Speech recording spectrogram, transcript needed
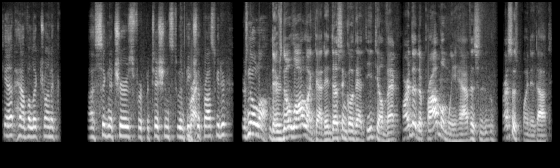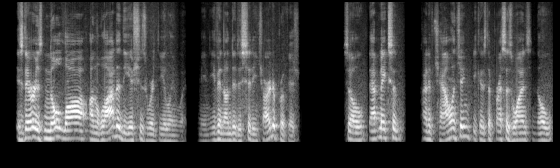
can't have electronic uh, signatures for petitions to impeach Right. the prosecutor? There's no law. There's no law like that. It doesn't go that detailed. In fact, part of the problem we have, as the press has pointed out, is there is no law on a lot of the issues we're dealing with. I mean, even under the city charter provision. So that makes it kind of challenging because the press is wanting to know,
